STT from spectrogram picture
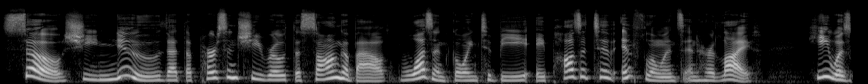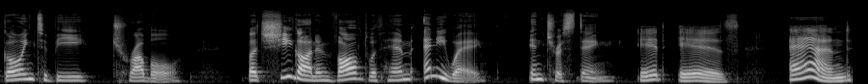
So she knew that the person she wrote the song about wasn't going to be a positive influence in her life. He was going to be trouble. But she got involved with him anyway. Interesting. It is. And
